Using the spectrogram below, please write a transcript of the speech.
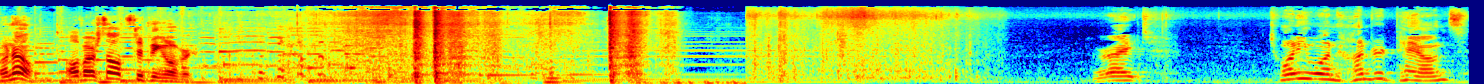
Oh no, all of our salt's tipping over. all right, 2,100 pounds.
